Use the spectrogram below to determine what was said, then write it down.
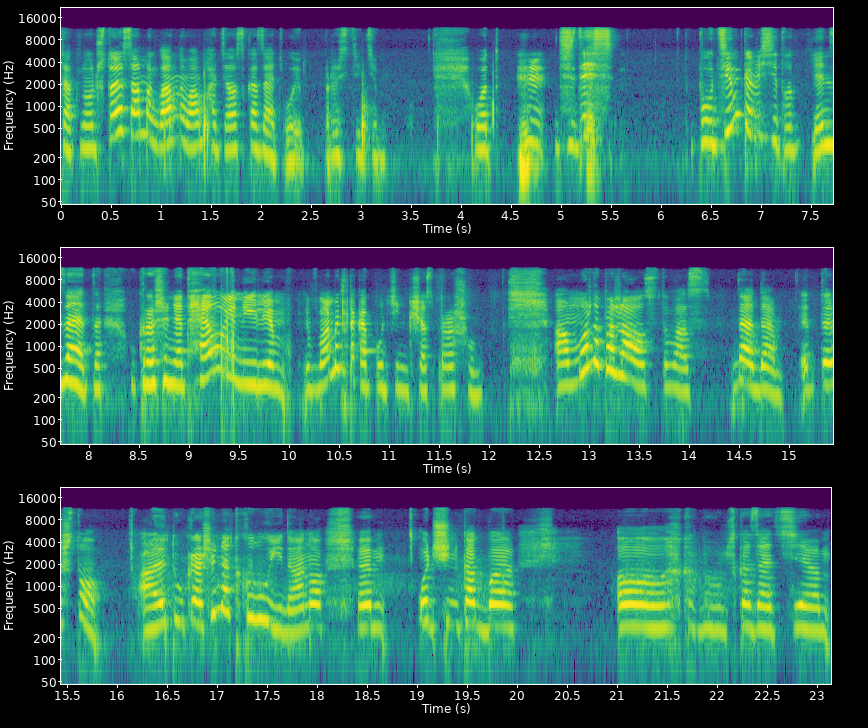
Так, ну вот что я самое главное вам хотела сказать. Ой, простите. Вот здесь паутинка висит. Вот, я не знаю, это украшение от Хэллоуина или в номере такая паутинка, сейчас прошу. А можно, пожалуйста, вас? Да, да, это что? А это украшение от Хэллоуина. Оно эм, очень как бы, э, как бы вам сказать, э,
